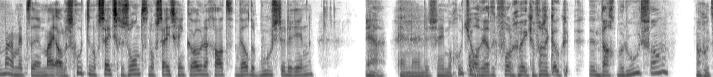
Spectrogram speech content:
Maar met mij alles goed. Nog steeds gezond. Nog steeds geen corona gehad. Wel de booster erin. Ja, En eh, dus helemaal goed joh. oh, die had ik vorige week, daar was ik ook een dag beroerd van. Maar goed,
